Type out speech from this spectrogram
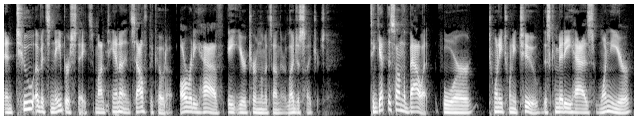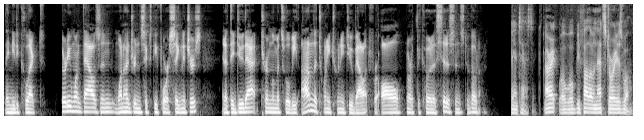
And two of its neighbor states, Montana and South Dakota, already have eight year term limits on their legislatures. To get this on the ballot for 2022, this committee has one year. They need to collect 31,164 signatures. And if they do that, term limits will be on the 2022 ballot for all North Dakota citizens to vote on. Fantastic. All right. Well, we'll be following that story as well.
